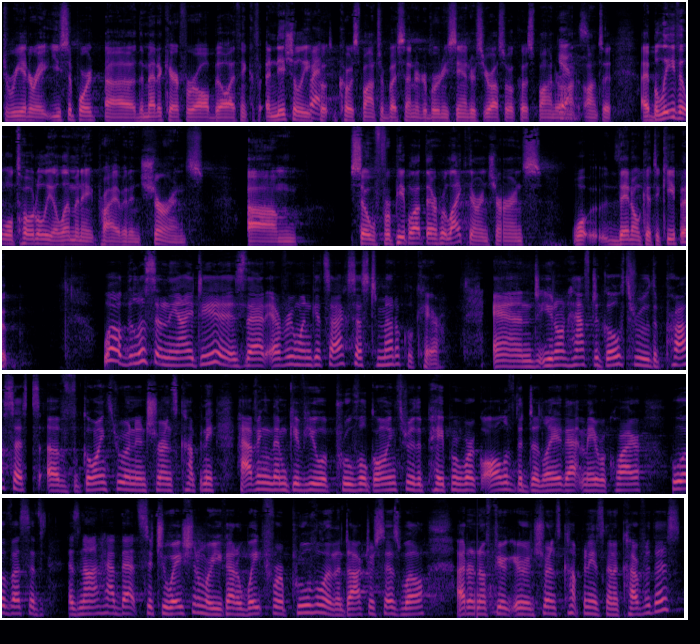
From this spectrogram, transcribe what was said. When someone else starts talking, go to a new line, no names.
to reiterate, you support uh, the Medicare for All bill. I think initially co- sponsored by Senator Bernie Sanders. You're also a co-sponsor yes. on, on it. I believe it will totally eliminate private insurance. Um, so for people out there who like their insurance, well, they don't get to keep it.
Well, listen, the idea is that everyone gets access to medical care. And you don't have to go through the process of going through an insurance company, having them give you approval, going through the paperwork, all of the delay that may require. Who of us has, has not had that situation where you got to wait for approval and the doctor says, well, I don't know if your, your insurance company is going to cover this?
